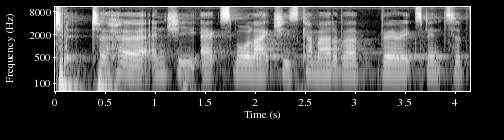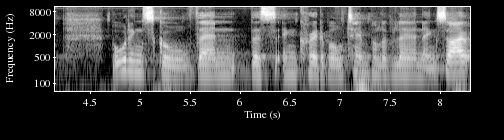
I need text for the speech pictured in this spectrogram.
to, to her, and she acts more like she's come out of a very expensive boarding school than this incredible temple of learning. So I.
